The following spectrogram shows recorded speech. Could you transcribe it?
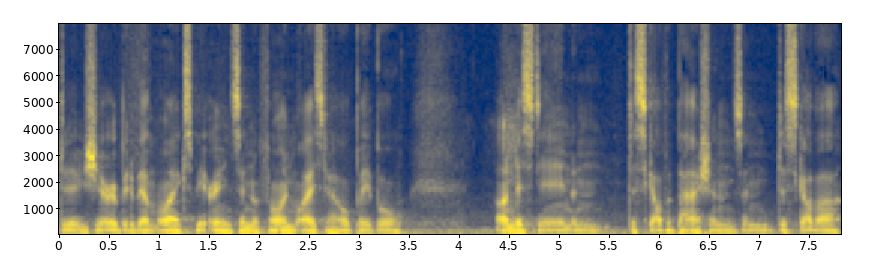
to share a bit about my experience and to find mm-hmm. ways to help people understand and discover passions and discover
